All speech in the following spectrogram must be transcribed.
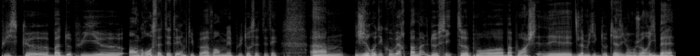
puisque bah, depuis euh, en gros cet été, un petit peu avant, mais plutôt cet été, euh, j'ai redécouvert pas mal de sites pour, euh, bah, pour acheter de la musique d'occasion, genre eBay.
